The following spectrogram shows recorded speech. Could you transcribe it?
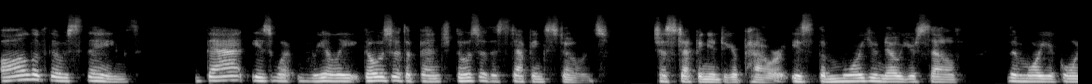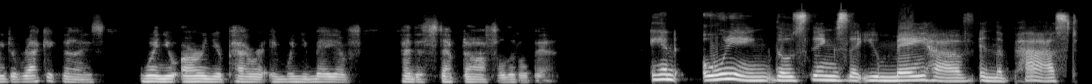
all of those things, that is what really, those are the bench, those are the stepping stones to stepping into your power. Is the more you know yourself, the more you're going to recognize when you are in your power and when you may have kind of stepped off a little bit. And owning those things that you may have in the past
